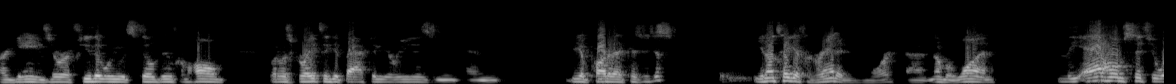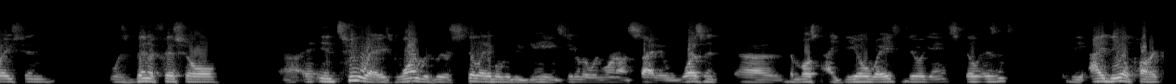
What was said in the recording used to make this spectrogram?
our games. There were a few that we would still do from home, but it was great to get back in the arenas and, and be a part of that because you just you don't take it for granted anymore. Uh, number one, the at-home situation was beneficial uh, in two ways. One was we were still able to do games even though we weren't on site. It wasn't uh, the most ideal way to do a game, still isn't. The ideal part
